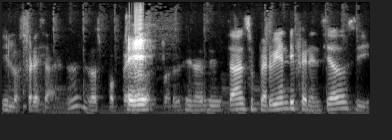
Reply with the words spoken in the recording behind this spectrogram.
y los fresas, ¿no? Los poperos, por decirlo así. Estaban súper bien diferenciados y,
